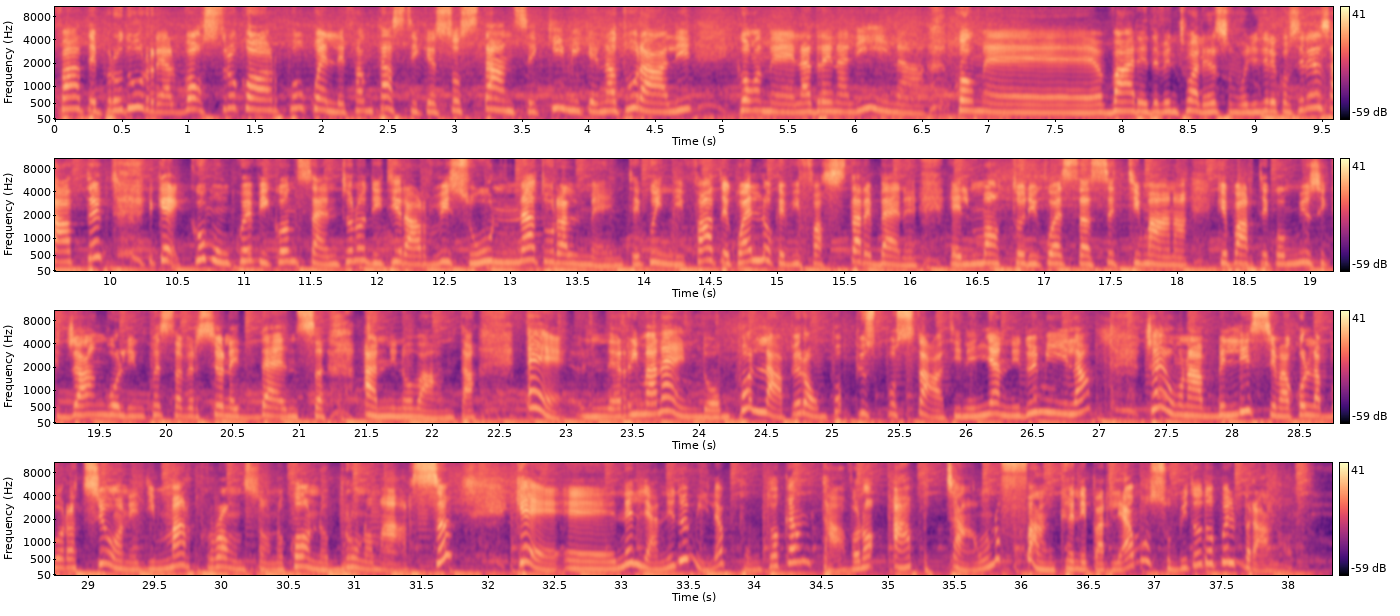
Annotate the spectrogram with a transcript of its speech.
fate produrre al vostro corpo quelle fantastiche sostanze chimiche naturali come l'adrenalina, come varie ed eventuali, adesso voglio dire cose inesatte, che comunque vi consentono di tirarvi su naturalmente. Quindi fate quello che vi fa stare bene. È il motto di questa settimana che parte con Music Jungle in questa versione dance anni 90 e mh, rimanendo un po' là però un po' più spostati negli anni 2000 c'è una bellissima collaborazione di Mark Ronson con Bruno Mars che eh, negli anni 2000 appunto cantavano Uptown Funk. Ne parliamo subito dopo il brano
